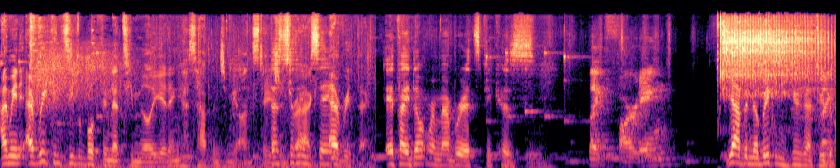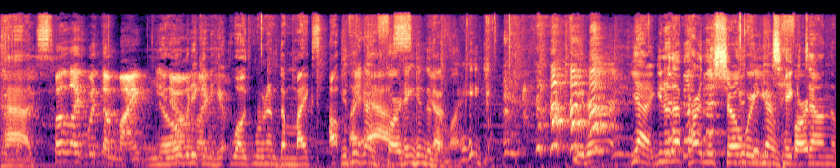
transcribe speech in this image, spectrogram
I mean, every conceivable thing that's humiliating has happened to me on stage That's in what I'm drag. saying. Everything. If I don't remember, it's because Like farting. Yeah, but nobody can hear that through the pads. But like with the mic, you Nobody know, can like- hear. Well, when the mic's up you my think I'm ass. farting into yeah. the mic, Peter. Yeah, you know that part in the show You where you I'm take fart- down the.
